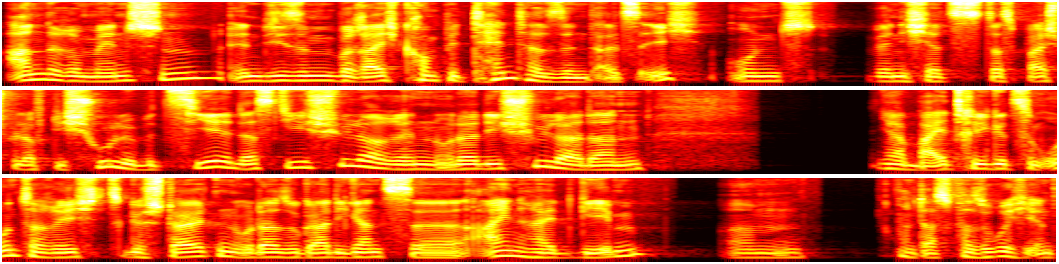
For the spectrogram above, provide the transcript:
andere Menschen in diesem Bereich kompetenter sind als ich und wenn ich jetzt das Beispiel auf die Schule beziehe, dass die Schülerinnen oder die Schüler dann ja, Beiträge zum Unterricht gestalten oder sogar die ganze Einheit geben. Ähm, und das versuche ich in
